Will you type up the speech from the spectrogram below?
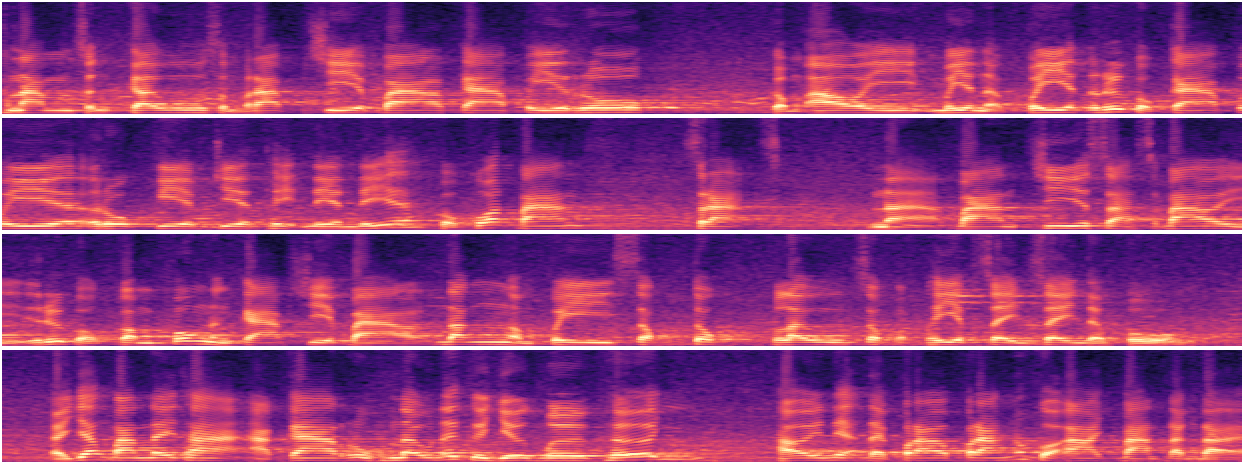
ឆ្នាំសង្កូវសម្រាប់ព្យាបាលការពីរោគ កុំឲ្យមានអាពាធឬក៏ការពាររោគាជាធិនានាក៏គាត់បានស្រាក់ណាបានជាសះស្បើយឬក៏កំពុងនឹងការព្យាបាលដឹងអំពីសុខទុក្ខផ្លូវសុខភាពផ្សេងផ្សេងទៅពួងអញ្ចឹងបានន័យថាអាការរស់នៅនេះគឺយើងមើលឃើញហើយអ្នកដែលប្រើប្រាស់នោះក៏អាចបានដឹងដែរ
